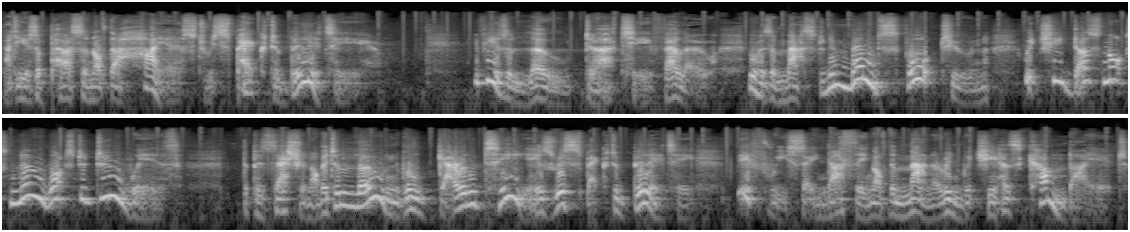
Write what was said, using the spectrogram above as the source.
that he is a person of the highest respectability. If he is a low, dirty fellow, who has amassed an immense fortune, which he does not know what to do with, the possession of it alone will guarantee his respectability if we say nothing of the manner in which he has come by it,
